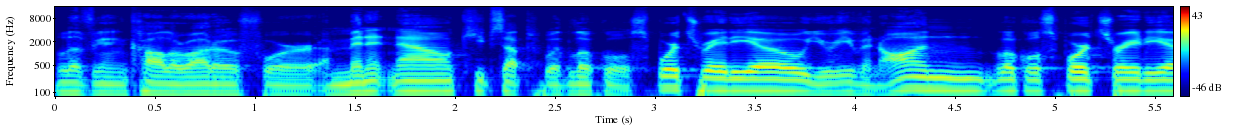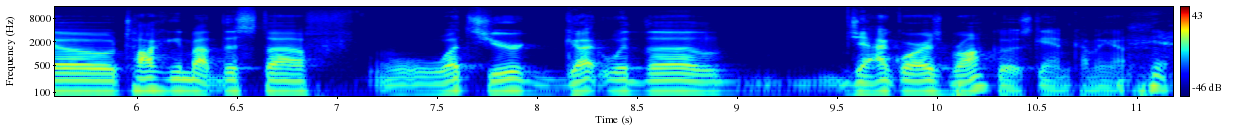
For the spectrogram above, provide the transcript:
living in Colorado for a minute now, keeps up with local sports radio. You're even on local sports radio talking about this stuff. What's your gut with the Jaguars Broncos game coming up? Yeah,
